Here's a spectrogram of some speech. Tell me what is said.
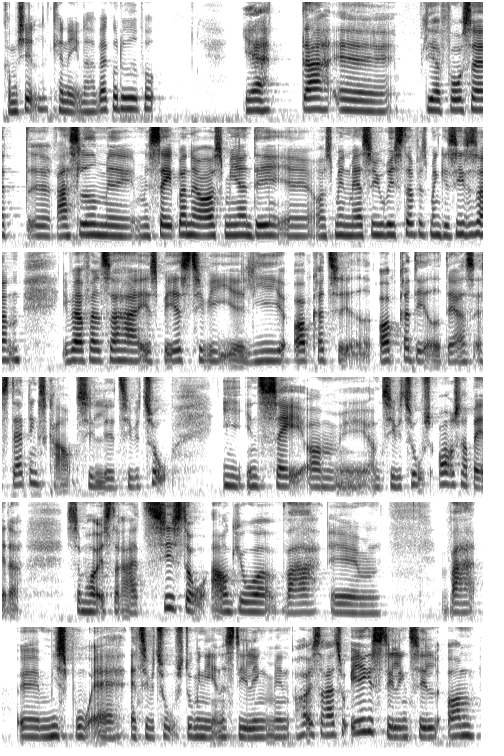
kommercielle kanaler. Hvad går det ud på? Ja, der øh, bliver fortsat øh, raslet med, med sablerne, og også mere end det, øh, også med en masse jurister, hvis man kan sige det sådan. I hvert fald så har SBS TV øh, lige opgraderet, opgraderet deres erstatningskrav til øh, TV2 i en sag om, øh, om TV2's årsrabatter, som højesteret sidste år afgjorde var... Øh, var øh, misbrug af, af TV2's dominerende stilling, men højesteret tog ikke stilling til, om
